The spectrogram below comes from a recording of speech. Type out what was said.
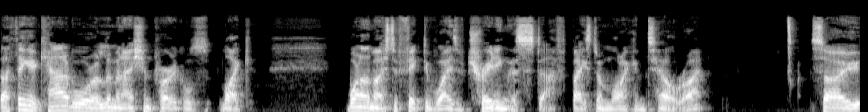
I think a carnivore elimination protocol's like one of the most effective ways of treating this stuff, based on what I can tell, right? So,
